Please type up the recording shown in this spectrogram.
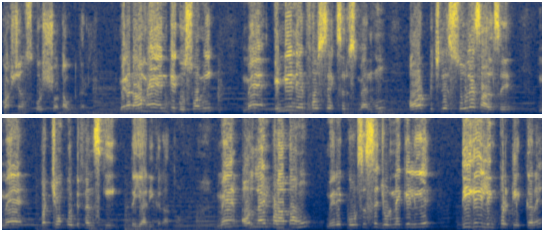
क्वेश्चंस को शॉर्ट आउट कर लें। मेरा नाम है एन के गोस्वामी। मैं इंडियन एयरफोर्स से एक सर्विसमैन हूँ और पिछले 16 साल से मैं बच्चों को डिफेंस की तैयारी कराता हूँ। मैं ऑनलाइन पढ़ाता हूँ। मेरे कोर्सेज से जुड़ने के लिए दी गई लिंक पर क्लिक करें,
